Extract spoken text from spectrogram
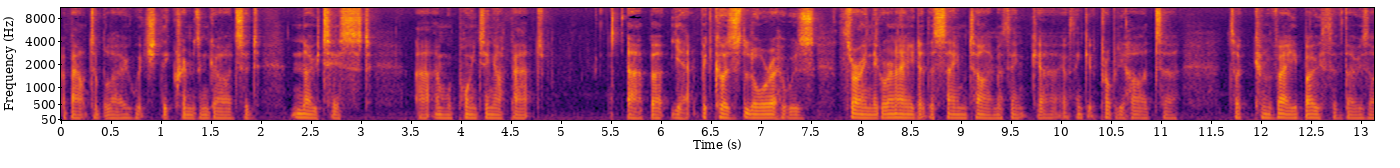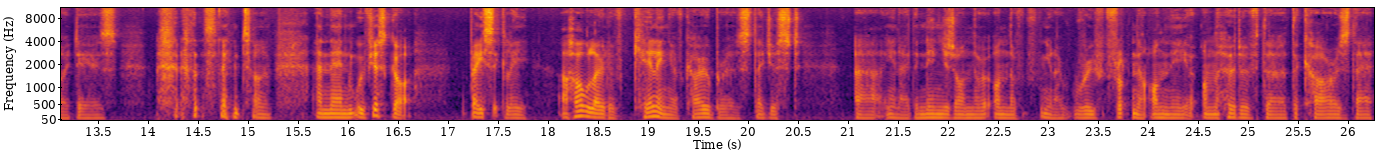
about to blow, which the Crimson Guards had noticed uh, and were pointing up at. Uh, but yeah, because Laura was throwing the grenade at the same time, I think uh, I think it's probably hard to to convey both of those ideas at the same time. And then we've just got basically a whole load of killing of cobras. They just uh, you know the ninjas on the on the you know roof no, on the on the hood of the the car as they're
